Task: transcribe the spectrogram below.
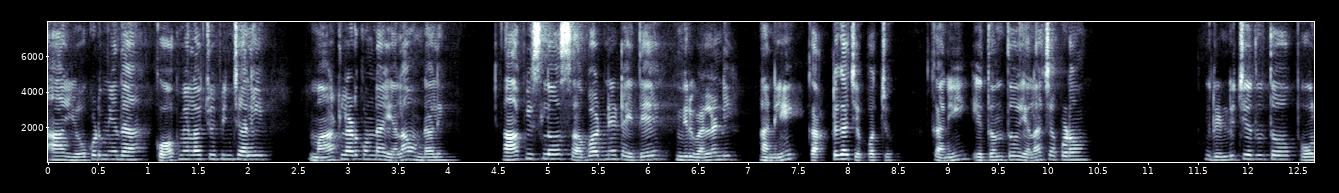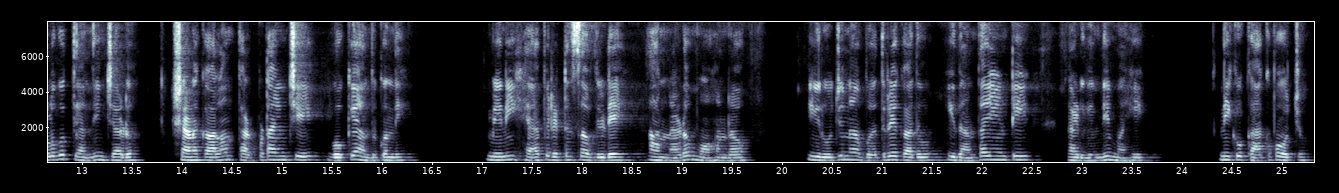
ఆ యువకుడి మీద కోపం ఎలా చూపించాలి? మాట్లాడకుండా ఎలా ఉండాలి? ఆఫీస్లో సబార్డినేట్ అయితే మీరు వెళ్ళండి అని కరెక్ట్గా చెప్పొచ్చు. కానీ ఇతనితో ఎలా చెప్పడం? రెండు చేతులతో పూలగుత్తి అందించాడు. క్షణకాలం తడపటాయించి బొకే అందుకుంది. Many happy returns of the day అన్నాడు మోహన్ రావు ఈరోజు నా బర్త్డే కాదు. ఇదంతా ఏంటి? అడిగింది మహి. నీకు కాకపోవచ్చు.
